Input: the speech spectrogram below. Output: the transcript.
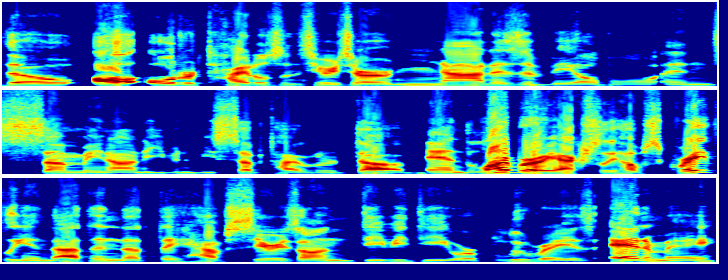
though all older titles in the series are not as available and some may not even be subtitled or dubbed. And the library actually helps greatly in that in that they have series on DVD or Blu-ray as anime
